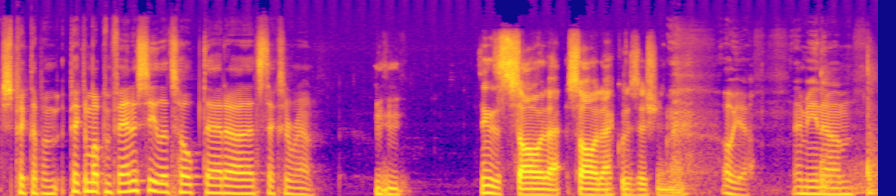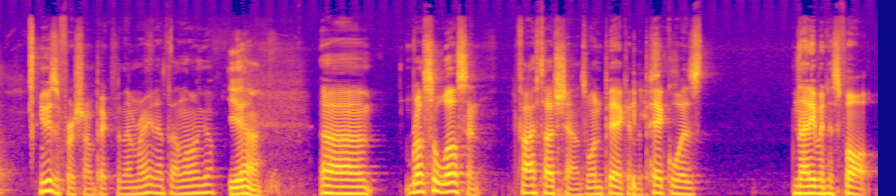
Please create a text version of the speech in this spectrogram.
Just picked up him, picked him up in fantasy. Let's hope that uh, that sticks around. I think it's a solid, solid acquisition there. Oh yeah, I mean, um, he was a first round pick for them, right? Not that long ago. Yeah, Uh, Russell Wilson, five touchdowns, one pick, and the pick was not even his fault.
